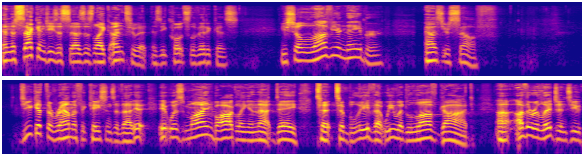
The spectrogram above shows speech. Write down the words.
And the second, Jesus says, is like unto it, as he quotes Leviticus. You shall love your neighbor as yourself. Do you get the ramifications of that? It, it was mind boggling in that day to, to believe that we would love God uh, other religions, you,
